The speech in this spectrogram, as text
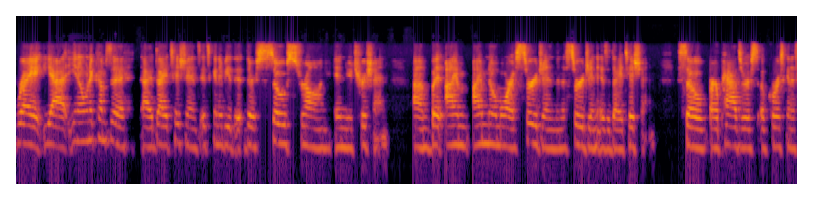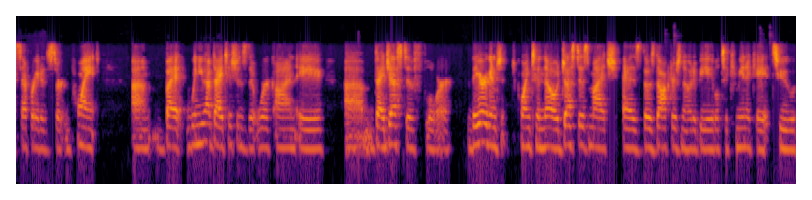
Right. Yeah. You know when it comes to uh, dietitians it's going to be that they're so strong in nutrition. Um, but i'm i'm no more a surgeon than a surgeon is a dietitian. So our paths are of course going to separate at a certain point um, but when you have dietitians that work on a um, digestive floor they are going to, going to know just as much as those doctors know to be able to communicate to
